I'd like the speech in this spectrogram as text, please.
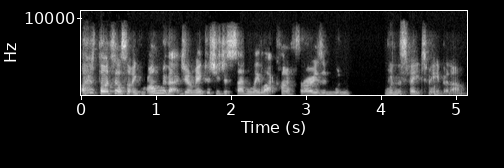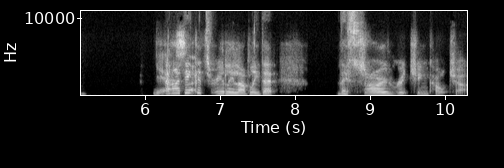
I thought there was something wrong with that. Do you know what I mean? Because she just suddenly like kind of froze and wouldn't wouldn't speak to me. But um, yeah. And I so. think it's really lovely that they're so rich in culture,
